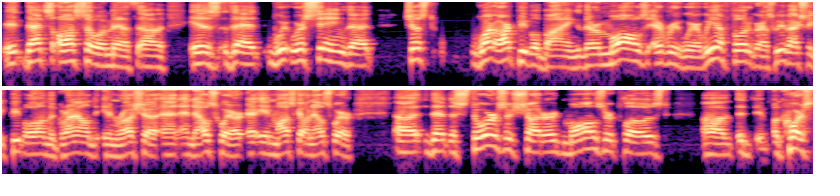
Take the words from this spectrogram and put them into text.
It, that's also a myth, uh, is that we're, we're seeing that just what are people buying? There are malls everywhere. We have photographs. We have actually people on the ground in Russia and, and elsewhere, in Moscow and elsewhere, uh, that the stores are shuttered, malls are closed. Uh, of course,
